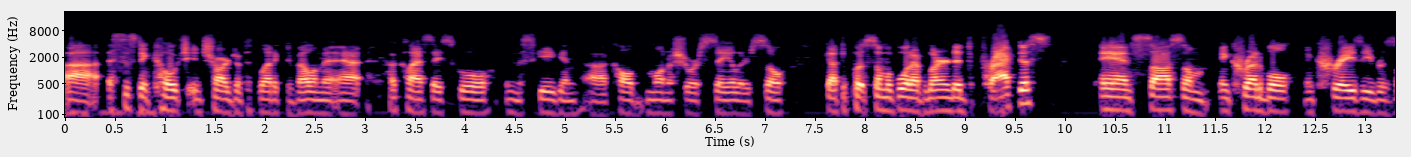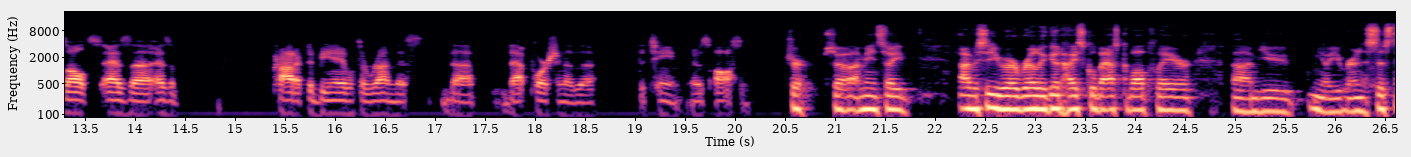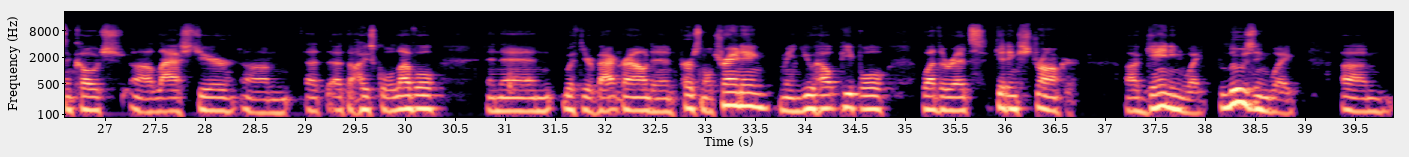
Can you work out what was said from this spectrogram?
uh, assistant coach in charge of athletic development at a Class A school in Muskegon uh, called Mona Shores Sailors. So got to put some of what I've learned into practice and saw some incredible and crazy results as a as a product of being able to run this the that portion of the the team. It was awesome. Sure. So I mean, so you, obviously you were a really good high school basketball player. Um, you you know you were an assistant coach uh, last year um, at at the high school level, and then with your background in personal training, I mean, you help people whether it's getting stronger, uh, gaining weight, losing weight, um,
